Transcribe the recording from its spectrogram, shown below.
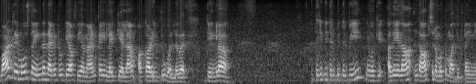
what removes the inner negativity of a mankind like எல்லாம் அக்கார்டிங் டு வள்ளுவர் ஓகேங்களா திருப்பி திருப்பி திருப்பி நமக்கு அதே தான் இந்த ஆப்ஷனை மட்டும் மாற்றிவிட்டாங்க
